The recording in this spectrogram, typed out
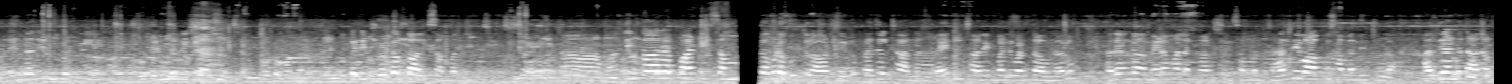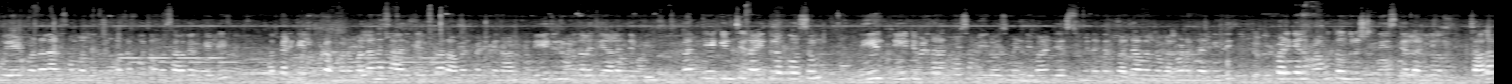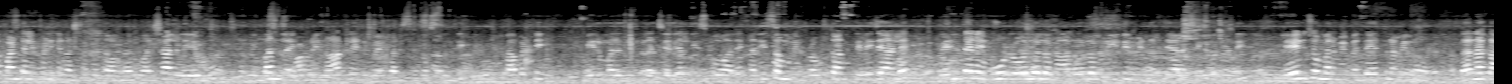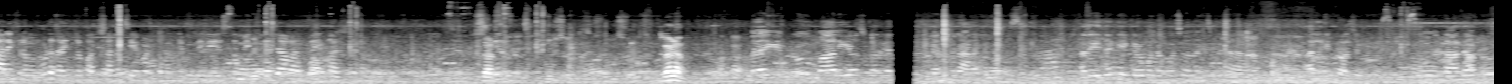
రెండోది రెండు విషయాలు ఒకటి ప్రోటోకాల్కి సంబంధించి. అధికార పార్టీకి సంబంధించి రావట్లేదు. ప్రజలు చాలా రైతులు చాలా ఇబ్బంది పడుతూ ఉన్నారు. అదేవిధంగా మేడం వాళ్ళ కాన్స్టిట్యూన్సీ సంబంధించి హల్దీ వాక్కు సంబంధించి కూడా. హల్దీ అంటే దాదాపు ఏడు మండలానికి సంబంధించి కొండపోచమ్మ సాగర్కి వెళ్ళి అక్కడికి వెళ్ళి కూడా మన మల్లన్న సాగర్కి వెళ్ళి కూడా రామల్పేటకి నాటికి నీటిని విడుదల చేయాలని చెప్పి ప్రత్యేకించి రైతుల కోసం నీరు నీటి విడుదల కోసం ఈ రోజు మేము డిమాండ్ చేస్తూ మీ దగ్గర ప్రజావరణలో కలవడం జరిగింది. ఇప్పటికైనా ప్రభుత్వం దృష్టికి తీసుకెళ్ళండి. చాలా పంటలు ఇప్పటికే నష్టపోతూ ఉన్నారు. వర్షాలు లేవు. ఇబ్బందులు అయిపోయి నాట్లు ఎండిపోయే పరిస్థితి వస్తుంది. కాబట్టి మీరు మరి చర్యలు తీసుకోవాలి. కనీసం మీ ప్రభుత్వానికి తెలియజేయాలి. వెంటనే మూడు రోజుల్లో నాలుగు రోజుల్లో నీటిని విడుదల చేయాలని తెలియజండి లేనిచో మరి మీ పెద్ద ఎత్తున మేము ధర్నా కార్యక్రమం కూడా రైతుల పక్షాన చేపడతామని చెప్పి తెలియజేస్తూ మీకు మేడం అలాగే ఇప్పుడు మా నియోజకవర్గం అదేవిధంగా ఇక్కడ మన కొంచెం నుంచి అల్లి ప్రాజెక్ట్ వస్తుంది సో దాదాపు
